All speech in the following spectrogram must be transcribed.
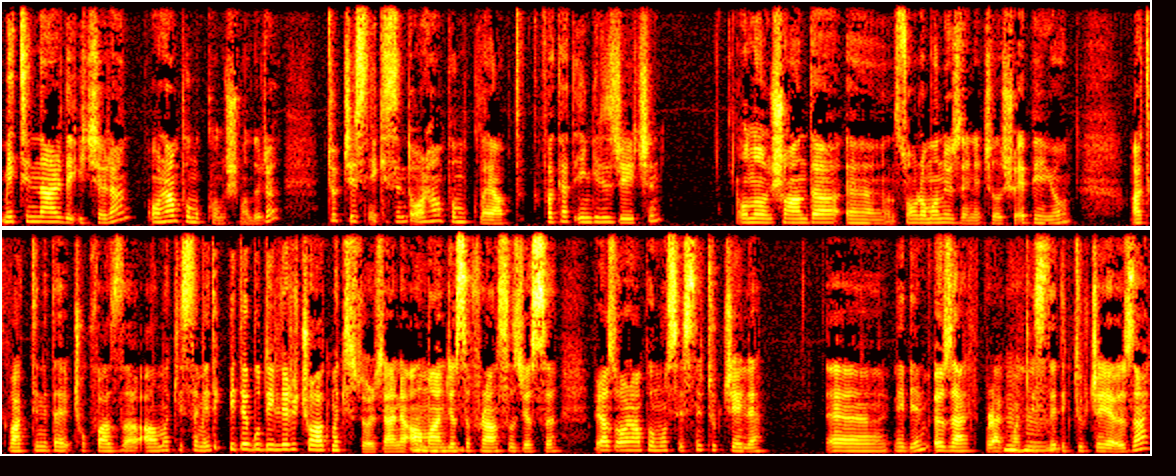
metinler de içeren Orhan Pamuk konuşmaları. Türkçesini ikisini de Orhan Pamuk'la yaptık. Fakat İngilizce için onu şu anda e, son romanı üzerine çalışıyor epey yoğun. Artık vaktini de çok fazla almak istemedik. Bir de bu dilleri çoğaltmak istiyoruz. Yani hmm. Almancası, Fransızcası. Biraz Orhan Pamuk'un sesini Türkçeyle e, ne diyelim özel bırakmak hmm. istedik. Türkçe'ye özel.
